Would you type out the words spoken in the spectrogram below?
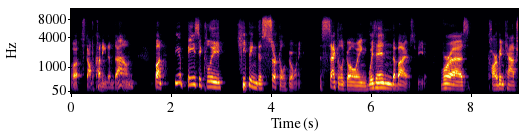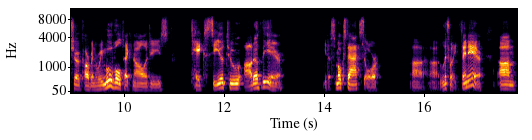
or stop cutting them down. But we are basically keeping the circle going, the cycle going within the biosphere. Whereas carbon capture, carbon removal technologies take CO2 out of the air, either smokestacks or uh, uh, literally thin air, um,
